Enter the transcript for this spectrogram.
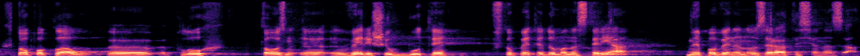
хто поклав е, плуг, хто е, вирішив бути, вступити до монастиря, не повинен озиратися назад.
